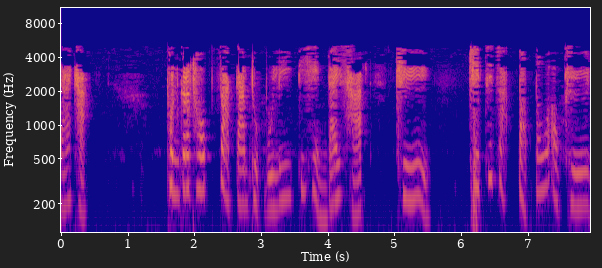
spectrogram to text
ได้ค่ะ ผลกระทบจากการถูกบูลลี่ที่เห็นได้ชัด คือ คิดที่จะตอบโต้เอาคืน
